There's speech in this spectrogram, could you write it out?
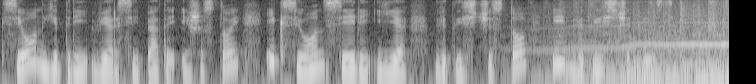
Xeon E3 версии 5 и 6 и Xeon серии E2100 и 2200.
